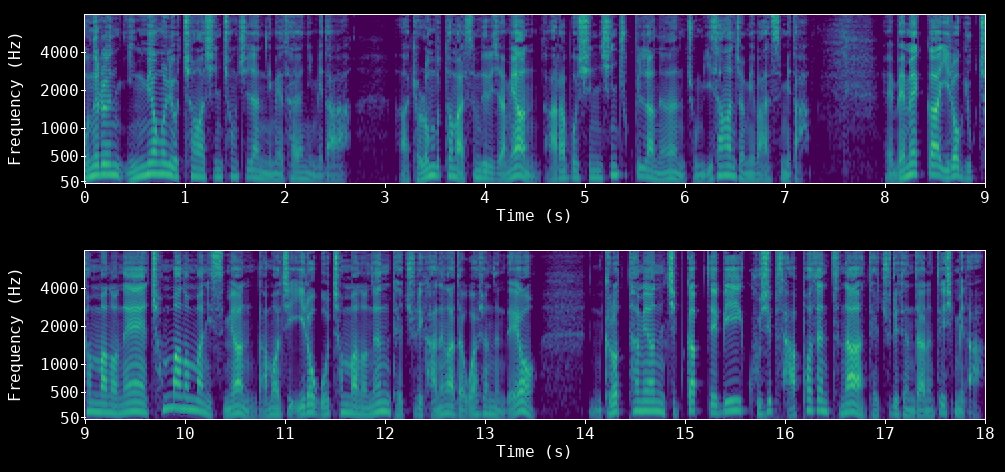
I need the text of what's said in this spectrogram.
오늘은 익명을 요청하신 청취자님의 사연입니다. 아, 결론부터 말씀드리자면 알아보신 신축 빌라는 좀 이상한 점이 많습니다. 예, 매매가 1억 6천만 원에 1천만 원만 있으면 나머지 1억 5천만 원은 대출이 가능하다고 하셨는데요. 음, 그렇다면 집값 대비 94%나 대출이 된다는 뜻입니다.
